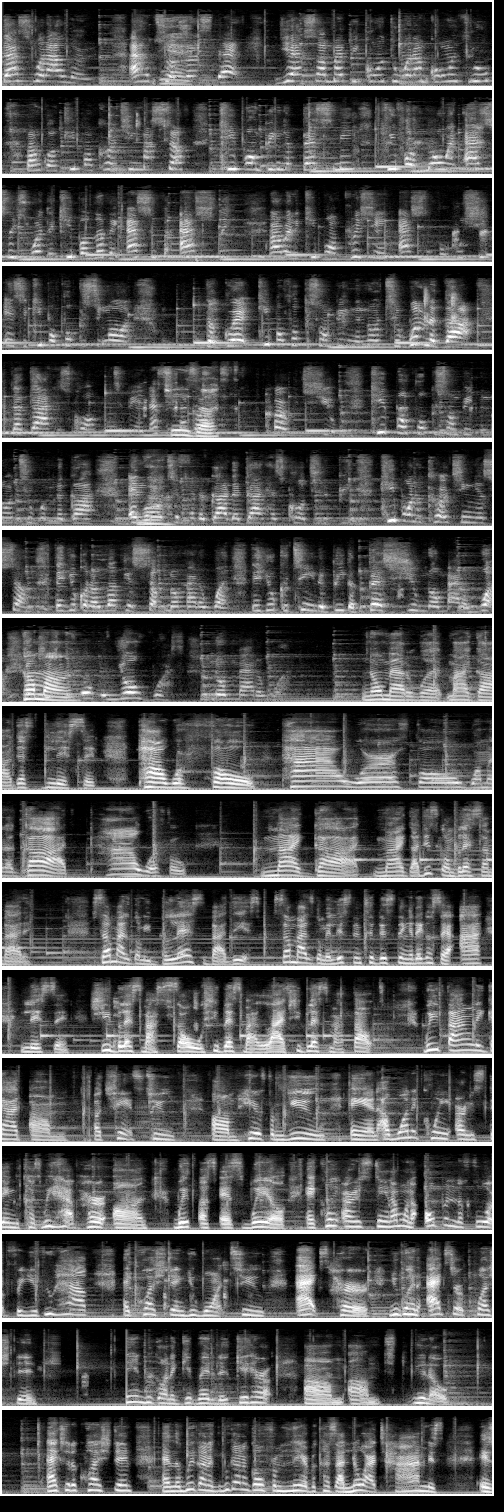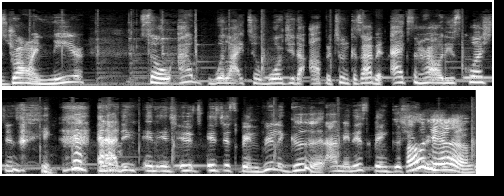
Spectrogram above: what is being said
That's what I learned. I had to yes. learn that. Yes, I might be going through what I'm going through, but I'm gonna keep encouraging myself, keep on being the best me, keep on knowing Ashley's worth, and keep on loving Ashley for Ashley. I'm gonna keep on appreciating Ashley for who she is, and keep on focusing on the great, keep on focus on being the anointed woman of God that God has called me to be. And that's Jesus. Encourage you. Keep on focus on being the anointed woman of God and wow. anointed man of God that God has called you to be. Keep on encouraging yourself that you're gonna love yourself no matter what. That you continue to be the best you no matter what. Come on. Knowing your worth no matter what. No matter what. My God. That's listen. Powerful. Powerful woman of God. Powerful. My God, my God, this is gonna bless somebody. Somebody's gonna be blessed by this. Somebody's gonna be listening to this thing and they're gonna say, I listen, she blessed my soul, she blessed my life, she blessed my thoughts. We finally got um a chance to um hear from you. And I wanted Queen Ernestine because we have her on with us as well. And Queen Ernestine, I want to open the floor for you. If you have a question you want to ask her, you go ahead and ask her a question then we're going to get ready to get her um um you know ask her the question and then we're gonna we're gonna go from there because i know our time is is drawing near. So i would like to award you the opportunity because i've been asking her all these questions and i didn't and it's, it's just been really good. I mean it's been good. She's oh yeah.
